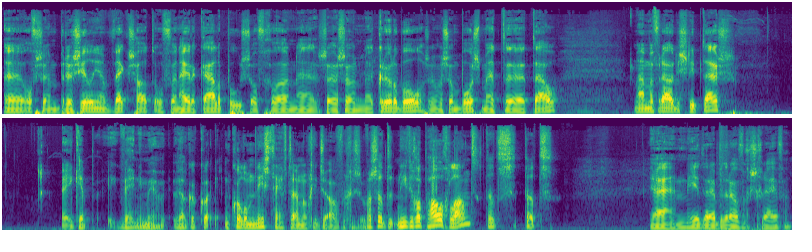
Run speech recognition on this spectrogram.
Eh, of ze een Brazilian wax had, of een hele kale poes, of gewoon eh, zo- zo'n eh, krullenbol, zo- zo'n bos met touw. Maar mevrouw die sliep thuis. Ik heb, ik weet niet meer welke, co- een columnist heeft daar nog iets over gezegd. Was dat niet Rob Hoogland? Dat, dat, Ja, en meerdere hebben erover geschreven.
